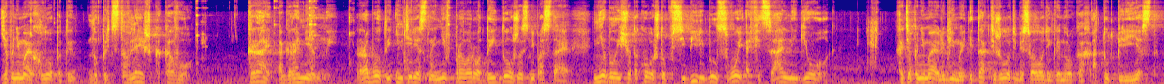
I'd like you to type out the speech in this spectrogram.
Я понимаю хлопоты, но представляешь, каково? Край огроменный. Работы интересной не в проворот, да и должность непростая. Не было еще такого, чтобы в Сибири был свой официальный геолог. Хотя, понимаю, любимая, и так тяжело тебе с Володенькой на руках, а тут переезд –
